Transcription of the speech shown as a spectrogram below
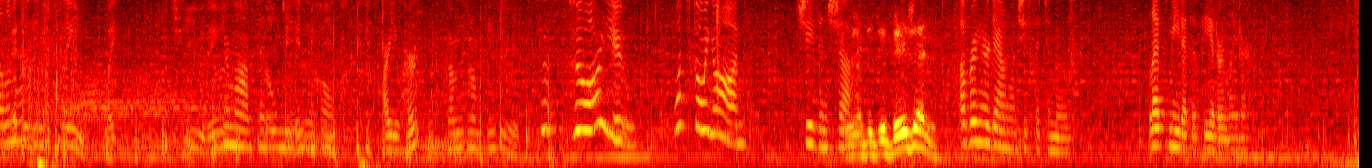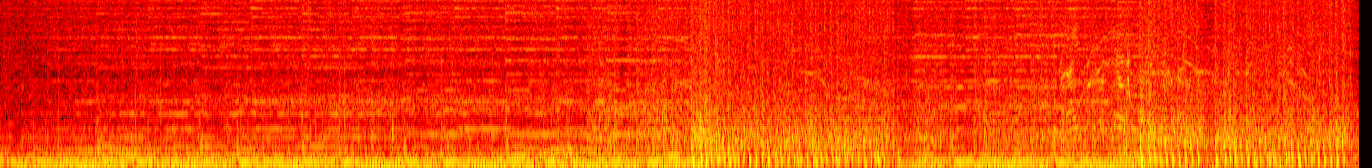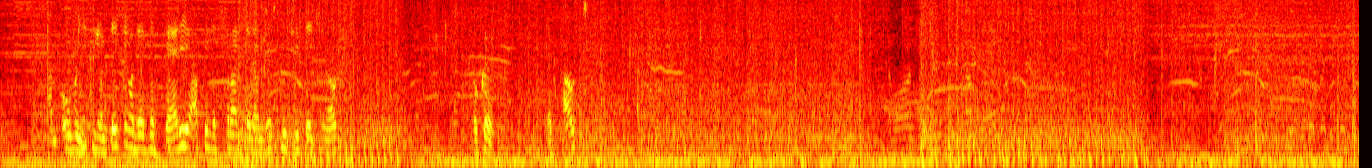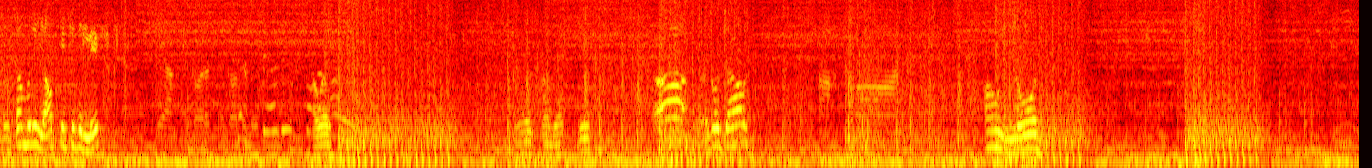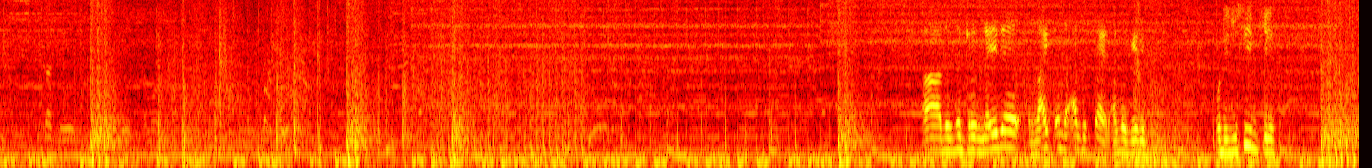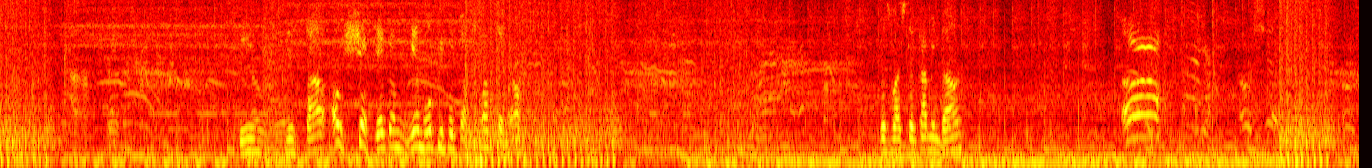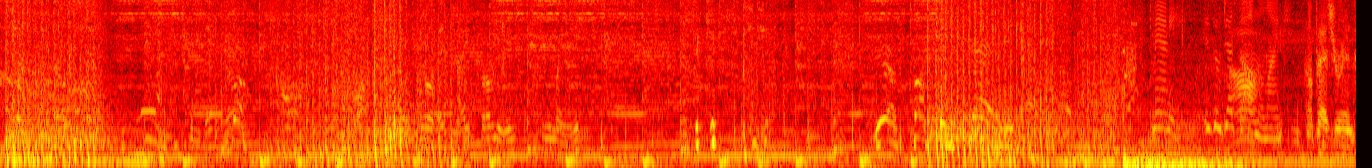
Eleanor? That was insane. Like, gee, Your mom sent so us to many get you NPCs home. Are you hurt? coming from everywhere. Who, who are you? What's going on? She's in shock. We have the division. I'll bring her down when she's fit to move. Let's meet at the theater later. Do I'm taking out. There's a barrier up in the front that I'm just quickly taking out. Okay. That's out. Come on, shoot. Come back. Can somebody help me to the left? Yeah, I got it. I got the left. Oh wait. Wait, my bad. Ah! I go down. Oh lord. Ah, there's a grenade right on the other side. I'll go get it. Oh, did you see him kill? Uh-uh. He's, he's down. Oh shit, here come, here more people come. Fuck them hell. Just watch them coming down. Ah! Oh shit. Oh shit. Oh shit. Yo, that light probably went through my head. Manny, is Odessa Ah, on the line? I'll patch her in.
